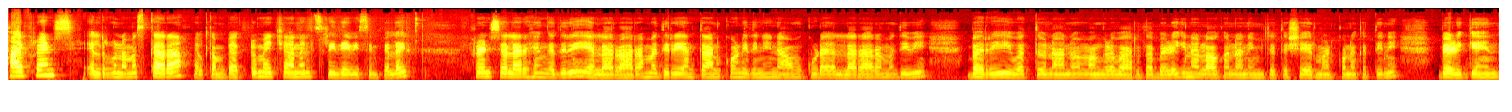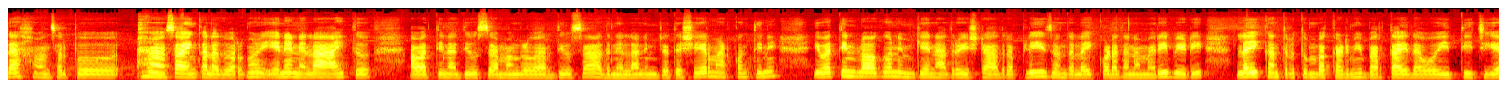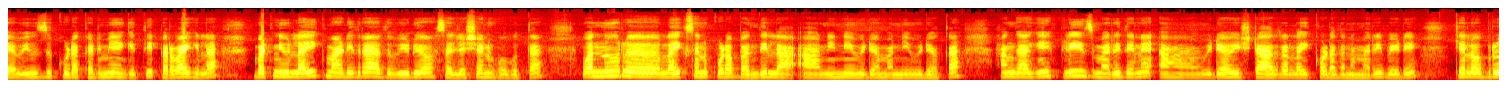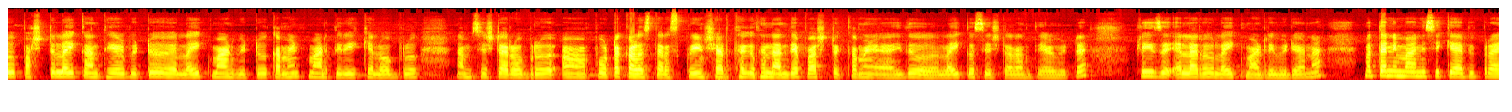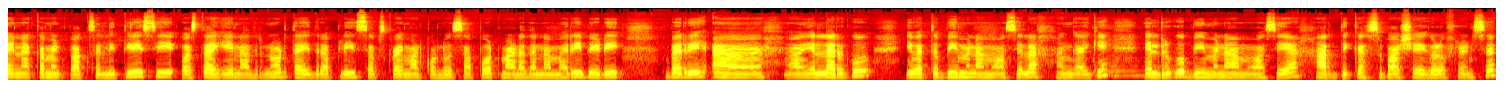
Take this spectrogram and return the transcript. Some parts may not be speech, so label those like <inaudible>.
Hi friends ಎಲ್ರಿಗೂ ನಮಸ್ಕಾರ. Welcome back to my channel Sridevi simple life friends ಎಲ್ಲರೂ ಹೆಂಗದಿರಿ? ಎಲ್ಲರೂ ಆರಾಮದಿರಿ ಅಂತ ಅಂದ್ಕೊಂಡಿದ್ದೀನಿ ನಾವು ಕೂಡ ಎಲ್ಲರೂ ಆರಾಮದೀವಿ. ಬರ್ರಿ, ಇವತ್ತು ನಾನು ಮಂಗಳವಾರದ ಬೆಳಗಿನ ಲಾಗನ್ನು ನಿಮ್ಮ ಜೊತೆ ಶೇರ್ ಮಾಡ್ಕೊಳಕತ್ತೀನಿ. ಬೆಳಗ್ಗೆಯಿಂದ ಒಂದು ಸ್ವಲ್ಪ <clears throat> ಸಾಯಂಕಾಲದವರೆಗೂ ಏನೇನೆಲ್ಲ ಆಯಿತು, ಅವತ್ತಿನ ದಿವಸ, ಮಂಗಳವಾರ ದಿವಸ, ಅದನ್ನೆಲ್ಲ ನಿಮ್ಮ ಜೊತೆ ಶೇರ್ ಮಾಡ್ಕೊತೀನಿ. ಇವತ್ತಿನ ಲಾಗು ನಿಮಗೇನಾದರೂ ಇಷ್ಟ ಆದ್ರೆ ಪ್ಲೀಸ್ ಒಂದು ಲೈಕ್ ಕೊಡೋದನ್ನು ಮರಿಬೇಡಿ. ಲೈಕ್ ಅಂತೂ ತುಂಬ ಕಡಿಮೆ ಬರ್ತಾ ಇದ್ದಾವೆ ಇತ್ತೀಚೆಗೆ ವ್ಯೂಸು ಕೂಡ ಕಡಿಮೆ ಆಗೈತಿ, ಪರವಾಗಿಲ್ಲ. ಬಟ್ ನೀವು ಲೈಕ್ ಮಾಡಿದ್ರೆ ಅದು ವಿಡಿಯೋ ಸಜೆಷನ್ ಸಜೆಷನ್ಗೆ ಹೋಗುತ್ತೆ. ಒಂದು ನೂರು ಲೈಕ್ಸನ್ನು ಕೂಡ ಬಂದಿಲ್ಲ ನಿನ್ನೆ ವಿಡಿಯೋ ಮೊನ್ನೆ ವಿಡಿಯೋಕ್ಕೆ ಹಾಗಾಗಿ ಪ್ಲೀಸ್ ಮರಿದೇನೆ ವಿಡಿಯೋ ಇಷ್ಟ ಆದ್ರೆ ಲೈಕ್ ಕೊಡೋದನ್ನು ಮರಿಬೇಡಿ. ಕೆಲವೊಬ್ಬರು ಫಸ್ಟ್ ಲೈಕ್ ಅಂತ ಹೇಳಿಬಿಟ್ಟು ಲೈಕ್ ಮಾಡಿಬಿಟ್ಟು ಕಮೆಂಟ್ ಮಾಡ್ತೀರಿ. ಕೆಲವೊಬ್ಬರು ನಮ್ಮ ಸಿಸ್ಟರ್ ಒಬ್ಬರು ಫೋಟೋ ಕಳಿಸ್ತಾರೆ ಸ್ಕ್ರೀನ್ಶಾಟ್ ತೆಗೆದು ನಂದೇ ಫಸ್ಟ್ ಕಮೆ, ಇದು ಲೈಕ್ ಸಿಸ್ಟರ್ ಅಂತ ಹೇಳ್ಬಿಟ್ಟು. ಪ್ಲೀಸ್ ಎಲ್ಲರೂ ಲೈಕ್ ಮಾಡಿರಿ ವಿಡಿಯೋನ ಮತ್ತು ನಿಮ್ಮ ಅನಿಸಿಕೆ, ಅಭಿಪ್ರಾಯನ ಕಮೆಂಟ್ ಬಾಕ್ಸಲ್ಲಿ ತಿಳಿಸಿ. ಹೊಸ್ದಾಗಿ ಏನಾದರೂ ನೋಡ್ತಾ ಇದ್ದೀರಾ ಪ್ಲೀಸ್ ಸಬ್ಸ್ಕ್ರೈಬ್ ಮಾಡಿಕೊಂಡು ಸಪೋರ್ಟ್ ಮಾಡೋದನ್ನು ಮರಿಬೇಡಿ. ಬರ್ರಿ ಎಲ್ಲರಿಗೂ ಇವತ್ತು ಭೀಮನ ಅಮಾವಾಸ್ಯೆ ಅಲ್ಲ? ಹಾಗಾಗಿ ಎಲ್ರಿಗೂ ಭೀಮನ ಅಮಾವಾಸ್ಯೆಯ ಹಾರ್ದಿಕ ಶುಭಾಶಯಗಳು ಫ್ರೆಂಡ್ಸ್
